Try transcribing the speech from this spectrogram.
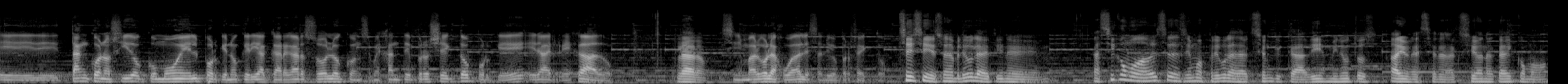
eh, tan conocido como él porque no quería cargar solo con semejante proyecto porque era arriesgado. Claro. Sin embargo, la jugada le salió perfecto. Sí, sí, es una película que tiene. Así como a veces decimos películas de acción que cada 10 minutos hay una escena de acción, acá hay como.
